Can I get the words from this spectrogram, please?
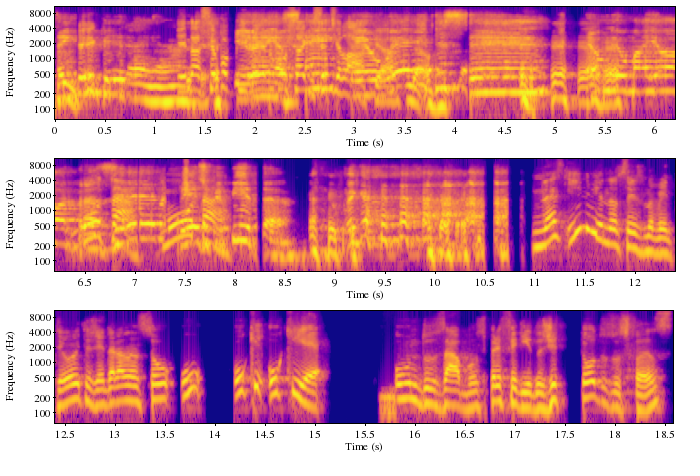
Sempre piranha. Quem nasceu pra piranha, não consegue ser sempre eu tilápia. hei de ser. É o meu maior prazer. multa. Beijo, Pepita. Em 1998, gente, ela lançou o, o, que, o que é um dos álbuns preferidos de todos os fãs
